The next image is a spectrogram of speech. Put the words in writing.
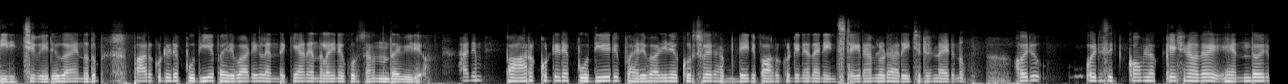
തിരിച്ചു വരിക എന്നതും പാറക്കുട്ടിയുടെ പുതിയ പരിപാടികൾ എന്തൊക്കെയാണ് എന്നുള്ളതിനെക്കുറിച്ചാണ് ഇന്നത്തെ വീഡിയോ ആദ്യം പാറക്കുട്ടിയുടെ പുതിയൊരു പരിപാടിനെക്കുറിച്ചുള്ള ഒരു അപ്ഡേറ്റ് പാറക്കുട്ടിനെ തന്നെ ഇൻസ്റ്റാഗ്രാമിലൂടെ അറിയിച്ചിട്ടുണ്ടായിരുന്നു. ഒരു ഒരു സിറ്റ്കോം ലൊക്കേഷനോ അതോ എന്തോ ഒരു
